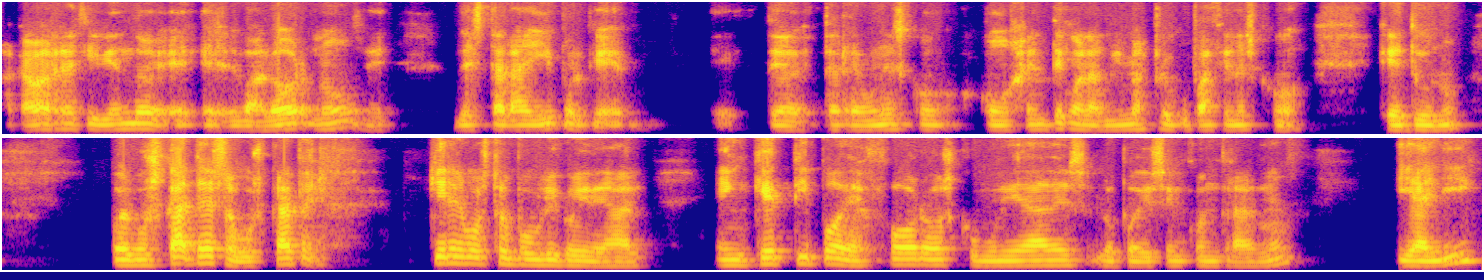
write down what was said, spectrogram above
acabas recibiendo e, el, valor ¿no? Estar ahí porque eh, te, reúnes con, gente con las mismas preocupaciones que tú, ¿no? Pues buscate eso, buscate quién es vuestro público ideal, en qué tipo de foros, comunidades lo podéis encontrar, ¿no? Y allí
